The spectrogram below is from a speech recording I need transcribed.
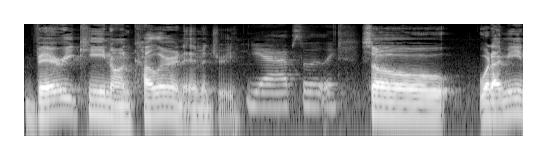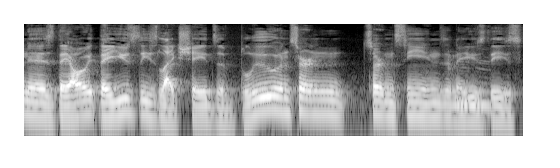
very keen on color and imagery. Yeah, absolutely. So what I mean is they always they use these like shades of blue in certain certain scenes and they use mm-hmm. these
